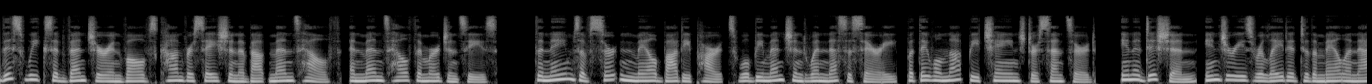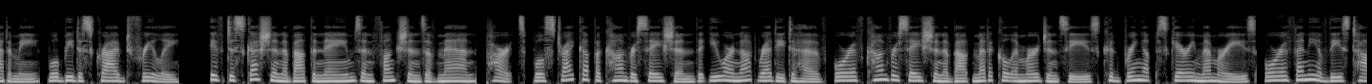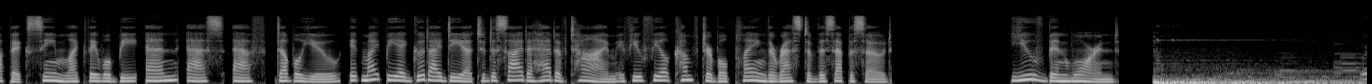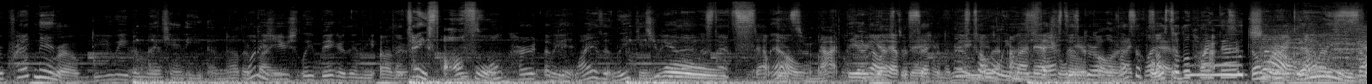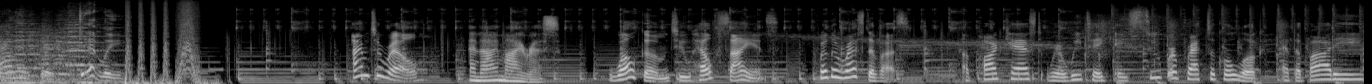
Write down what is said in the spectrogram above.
This week's adventure involves conversation about men's health and men's health emergencies. The names of certain male body parts will be mentioned when necessary, but they will not be changed or censored. In addition, injuries related to the male anatomy will be described freely. If discussion about the names and functions of man parts will strike up a conversation that you are not ready to have, or if conversation about medical emergencies could bring up scary memories, or if any of these topics seem like they will be N, S, F, W, it might be a good idea to decide ahead of time if you feel comfortable playing the rest of this episode. You've been warned. We're pregnant. Bro, do you even live? I can't eat another One bite. is usually bigger than the other. That tastes This awful. won't hurt a Wait, bit. why is it leaking? Did you Whoa, hear that? What's that that smell? was not I there think I'll have a yesterday. second It's opinion. totally I'm my the natural fastest hair girl in color. my It's supposed to look like that? Don't child, worry, that that was was solid deadly. I'm Terrell. And I'm Iris. Welcome to Health Science for the Rest of Us, a podcast where we take a super practical look at the body,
